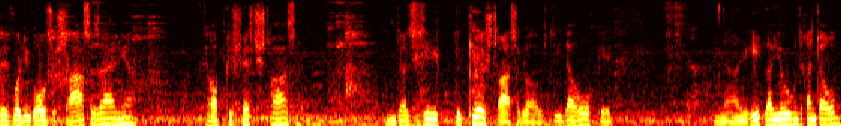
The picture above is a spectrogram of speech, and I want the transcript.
wird wohl die große Straße sein hier, die Hauptgeschäftsstraße. Und das ist hier die, die Kirchstraße, glaube ich, die da hochgeht. Na, die Hitlerjugend rennt da rum.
